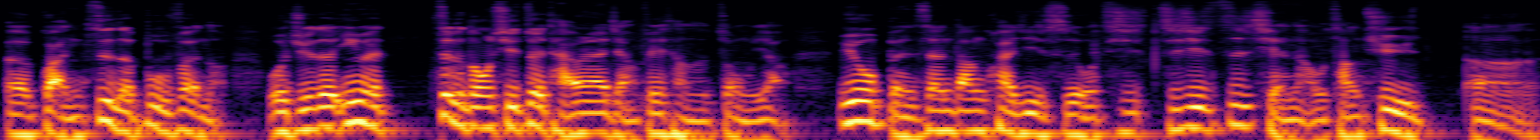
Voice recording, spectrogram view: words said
呃管制的部分哦，我觉得因为这个东西对台湾来讲非常的重要，因为我本身当会计师，我其实其实之前呢，我常去呃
